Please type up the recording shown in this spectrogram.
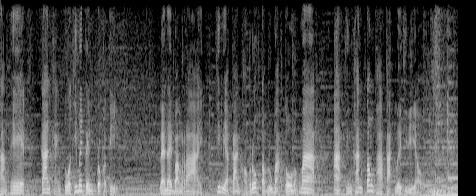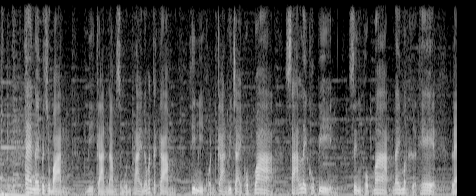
ทางเพศ การแข็งตัวที่ไม่เป็นปกติ และในบางรายที่มีอาการของโรคต่อมลูกหมากโตมาก ๆ อาจถึงขั้นต้องผ่าตัดเลยทีเดียว แต่ในปัจจุบัน มีการนำสมุนไพรนวัตกรรม ที่มีผลการวิจัยพบว่าสารไลโคปีน ซึ่งพบมากในมะเขือเทศ และ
